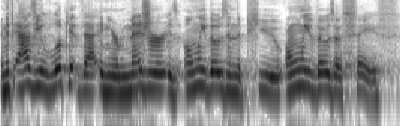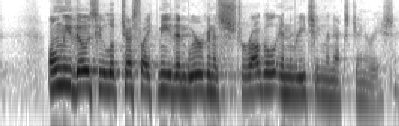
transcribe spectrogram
And if, as you look at that and your measure is only those in the pew, only those of faith, only those who look just like me, then we're going to struggle in reaching the next generation.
